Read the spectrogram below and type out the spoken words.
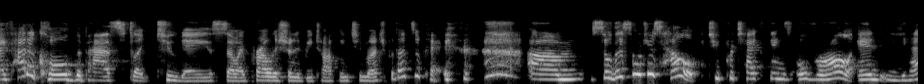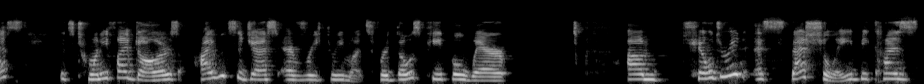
I've had a cold the past like two days, so I probably shouldn't be talking too much, but that's okay. um, so this will just help to protect things overall. And yes, it's $25. I would suggest every three months for those people where um, children, especially because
